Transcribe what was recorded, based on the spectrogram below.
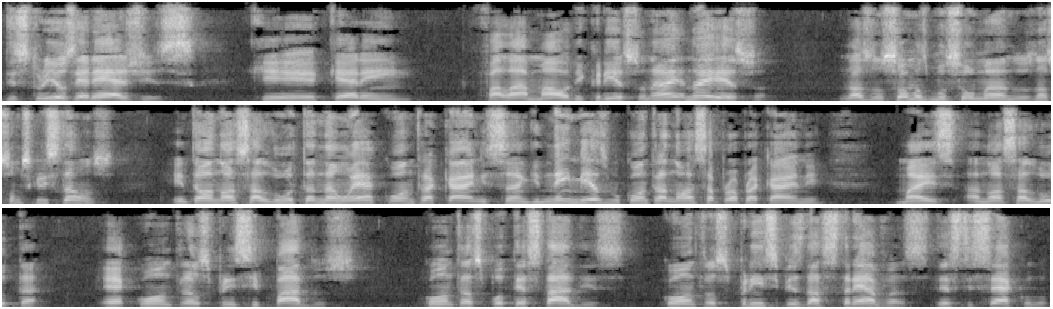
destruir os hereges que querem falar mal de Cristo. Não é, não é isso. Nós não somos muçulmanos, nós somos cristãos. Então a nossa luta não é contra a carne e sangue, nem mesmo contra a nossa própria carne, mas a nossa luta é contra os principados, contra as potestades, contra os príncipes das trevas deste século,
